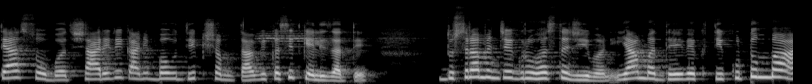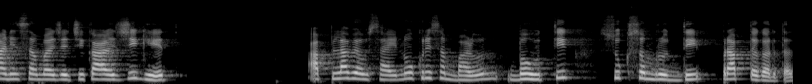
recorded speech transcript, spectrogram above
त्यासोबत शारीरिक आणि बौद्धिक क्षमता विकसित केली जाते. दुसरा म्हणजे गृहस्थ जीवन. यामध्ये व्यक्ती कुटुंब आणि समाजाची काळजी घेत आपला व्यवसाय नोकरी सांभाळून भौतिक सुख समृद्धी प्राप्त करतात.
